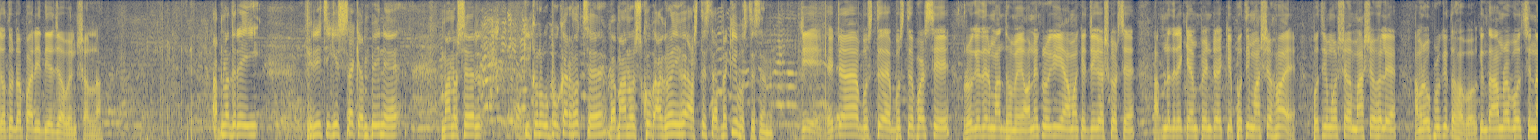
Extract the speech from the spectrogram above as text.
যতটা পারি দিয়ে যাব ইনশাল্লাহ। আপনাদের এই ফ্রি চিকিৎসা ক্যাম্পেইনে মানুষের কি কোনো উপকার হচ্ছে বা মানুষ খুব আগ্রহী হয়ে আসতেছে আপনি কি বুঝতেছেন? জি এটা বুঝতে বুঝতে পারছি রোগীদের মাধ্যমে। অনেক রোগী আমাকে জিজ্ঞাসা করছে আপনাদের এই ক্যাম্পেইনটা কি প্রতি মাসে হয়? প্রতি মাসে মাসে হলে আমরা উপকৃত হব। কিন্তু আমরা বলছি না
